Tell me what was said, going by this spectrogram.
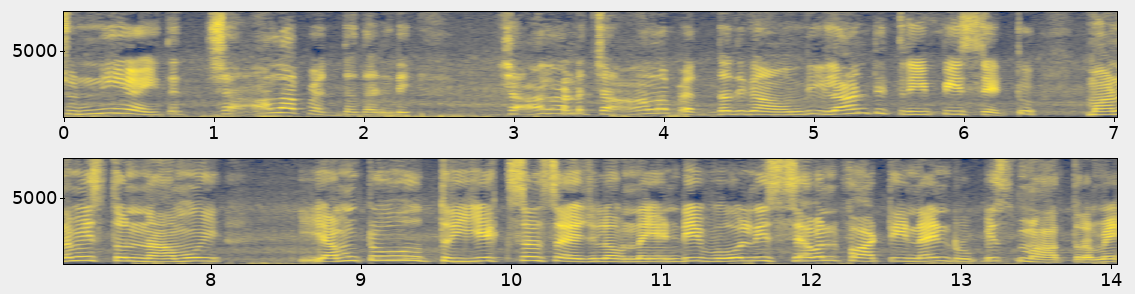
చున్నీ అయితే చాలా పెద్దదండి. చాలా అంటే చాలా పెద్దదిగా ఉంది. ఇలాంటి త్రీ పీస్ సెట్ మనం ఇస్తున్నాము. ఎం టూ త్రీ ఎక్సెల్ సైజులో ఉన్నాయండి. Only seven forty nine rupees మాత్రమే.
